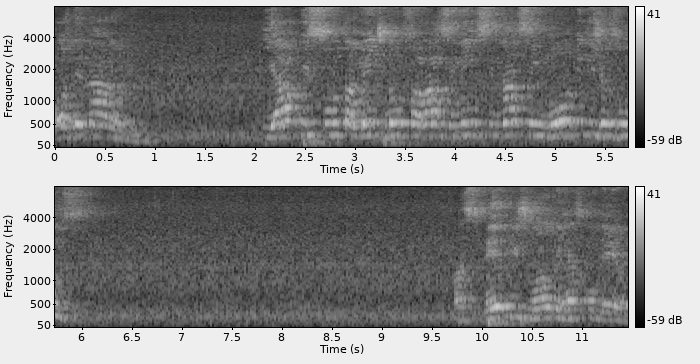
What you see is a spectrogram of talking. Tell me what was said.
ordenaram-lhe e absolutamente não falassem nem ensinassem em nome de Jesus. Mas Pedro e João lhe responderam:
